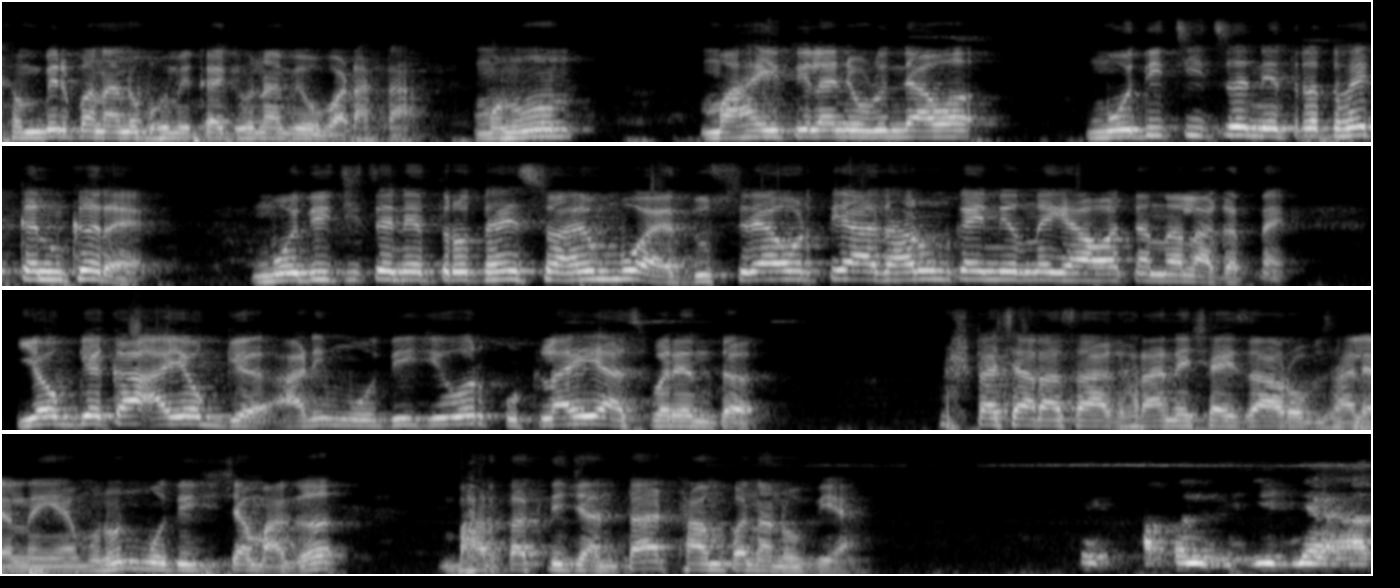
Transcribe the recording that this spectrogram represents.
खंबीरपणानं भूमिका घेऊन आम्ही उभा टाकणार म्हणून महायुतीला निवडून द्यावं. मोदीचीचं नेतृत्व हे कणकर आहे. मोदीजीचं नेतृत्व हे स्वयंभू आहे. दुसऱ्यावरती आधारून काही निर्णय घ्यावा त्यांना लागत नाही. योग्य का अयोग्य? आणि मोदीजीवर कुठलाही आजपर्यंत भ्रष्टाचाराचा घराणेशाहीचा आरोप झालेला नाही आहे म्हणून मोदीजीच्या मागं भारतातली जनता ठामपणानं उभी आहे. आपण विजिज्ञ आहात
